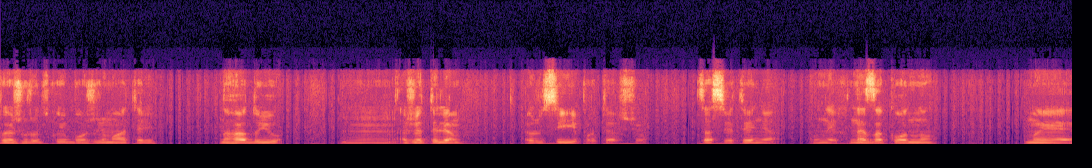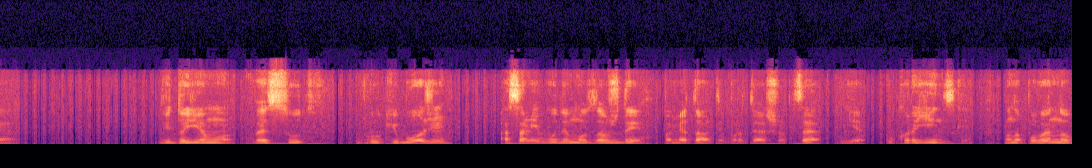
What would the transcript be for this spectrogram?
Вишгородської Божої Матері. Нагадую жителям Росії про те, що ця святиня у них незаконно. Ми віддаємо весь суд в руки Божі, а самі будемо завжди пам'ятати про те, що це є українське. Воно повинно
